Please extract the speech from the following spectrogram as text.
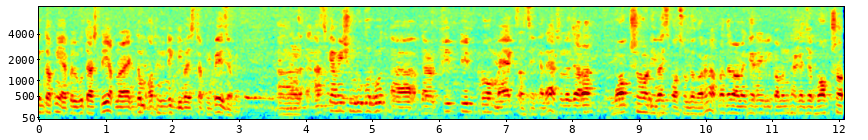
কিন্তু আপনি অ্যাপেল বুথে আসলেই আপনারা একদম অথেন্টিক ডিভাইসটা আপনি পেয়ে যাবেন। আর আজকে আমি শুরু করব আপনার ফিফটিন প্রো ম্যাক্স আছে এখানে। আসলে যারা বক্স সহ ডিভাইস পছন্দ করেন, আপনাদের অনেকের রিকমেন্ড থাকে যে বক্স সহ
